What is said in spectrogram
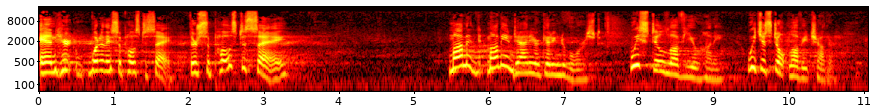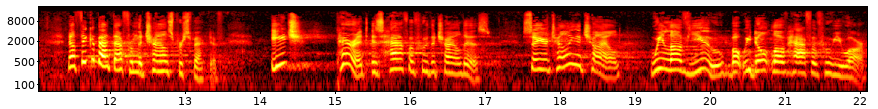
and here, what are they supposed to say? They're supposed to say, Mom and, Mommy and Daddy are getting divorced. We still love you, honey. We just don't love each other. Now, think about that from the child's perspective. Each parent is half of who the child is. So you're telling a child, we love you, but we don't love half of who you are.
